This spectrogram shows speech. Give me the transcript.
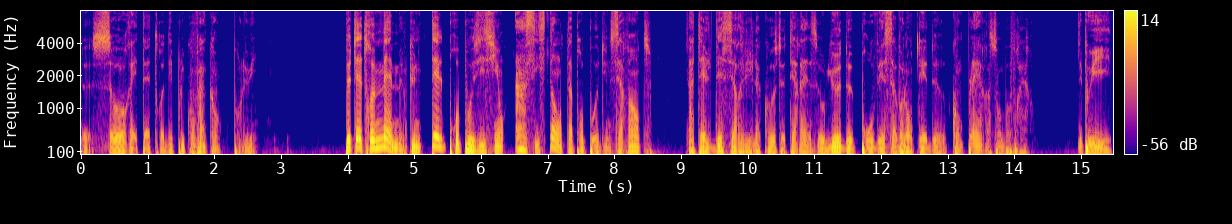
ne saurait être des plus convaincants pour lui. Peut-être même qu'une telle proposition insistante à propos d'une servante a-t-elle desservi la cause de Thérèse au lieu de prouver sa volonté de complaire à son beau-frère Et puis,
